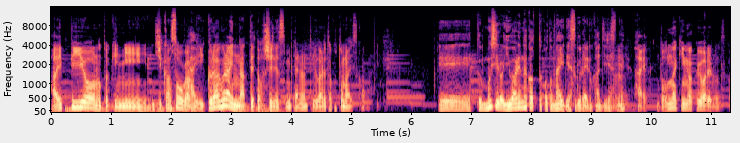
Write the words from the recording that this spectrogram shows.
IPO の時に時価総額はい。いくらぐらいになっててほしいですみたいなのって言われたことないですか、えーっとむしろ言われなかったことないですぐらいの感じですね、うん。はい。どんな金額言われるんですか？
